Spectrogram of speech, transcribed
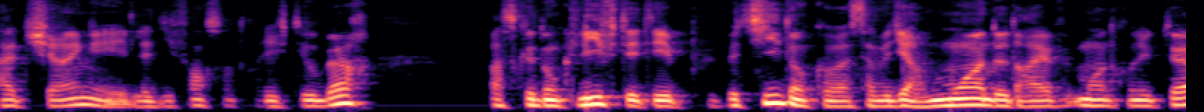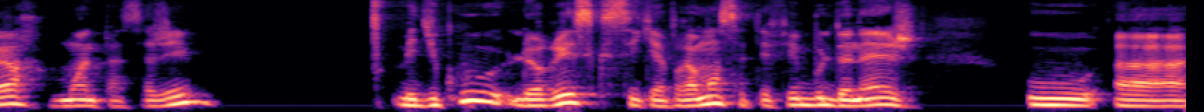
ride sharing et la différence entre Lyft et Uber. Parce que donc Lyft était plus petit, donc euh, ça veut dire moins de drive, moins de conducteurs, moins de passagers. Mais du coup, le risque, c'est qu'il y a vraiment cet effet boule de neige où euh,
